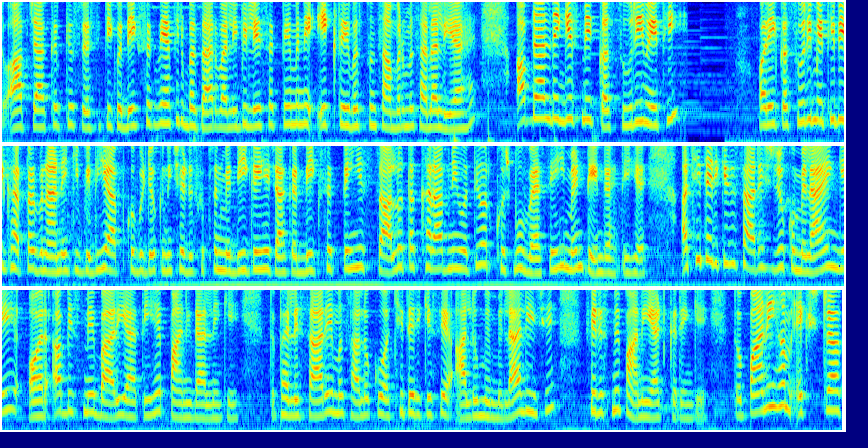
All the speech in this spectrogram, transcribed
तो आप जाकर के उस रेसिपी को देख सकते हैं फिर बाज़ार वाली भी ले सकते हैं। मैंने एक टेबल स्पून सांबर मसाला लिया है। अब डाल देंगे इसमें कसूरी मेथी। और ये कसूरी मेथी भी घर पर बनाने की विधि आपको वीडियो के नीचे डिस्क्रिप्शन में दी गई है, जाकर देख सकते हैं। ये सालों तक ख़राब नहीं होती और खुशबू वैसे ही मेंटेन रहती है। अच्छी तरीके से सारी चीज़ों को मिलाएँगे और अब इसमें बारी आती है पानी डालने की। तो पहले सारे मसालों को अच्छी तरीके से आलू में मिला लीजिए, फिर इसमें पानी ऐड करेंगे। तो पानी हम एक्स्ट्रा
